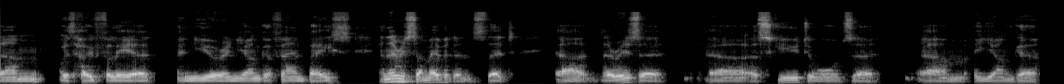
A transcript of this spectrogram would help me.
um, with hopefully a, a, newer and younger fan base, and there is some evidence that uh, there is a uh, a skew towards a um, a younger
